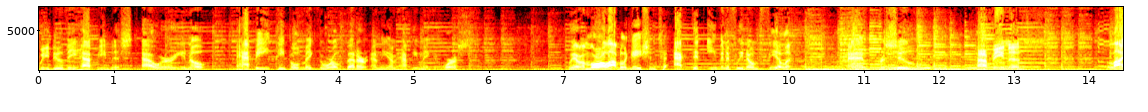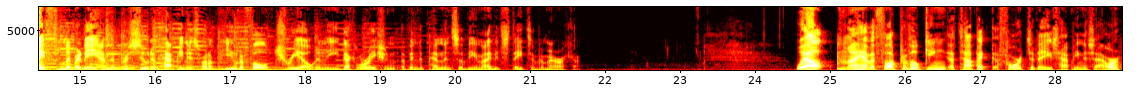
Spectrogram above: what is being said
We do the Happiness Hour. You know, happy people make the world better and the unhappy make it worse. We have a moral obligation to act it even if we don't feel it and pursue happiness. Life, liberty, and the pursuit of happiness. What a beautiful trio in the Declaration of Independence of the United States of America. Well, I have a thought provoking uh, topic for today's Happiness Hour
